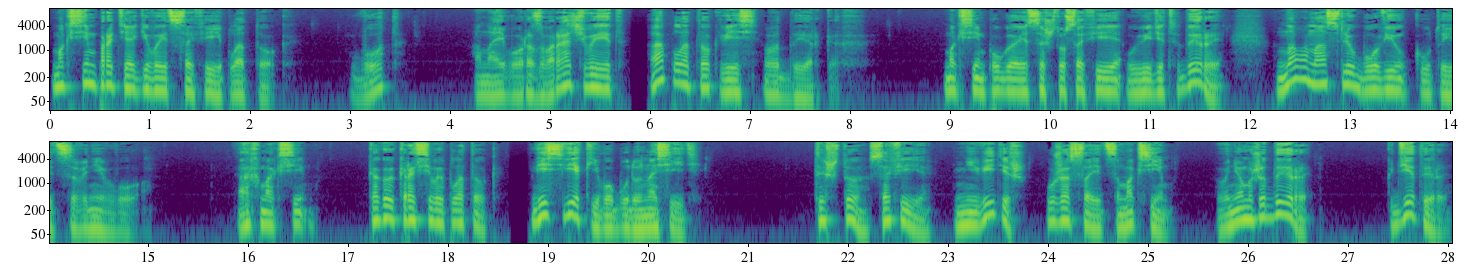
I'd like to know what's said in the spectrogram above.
Максим протягивает Софии платок. «Вот». Она его разворачивает, а платок весь в дырках. Максим пугается, что София увидит дыры, но она с любовью кутается в него. «Ах, Максим, какой красивый платок! Весь век его буду носить!» «Ты что, София, не видишь?» — ужасается Максим. «В нем же дыры!» «Где дыры,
